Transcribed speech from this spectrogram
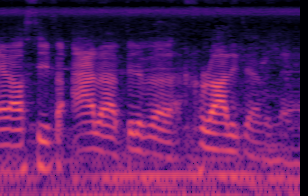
and I'll see if I add a bit of a karate jam in there.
